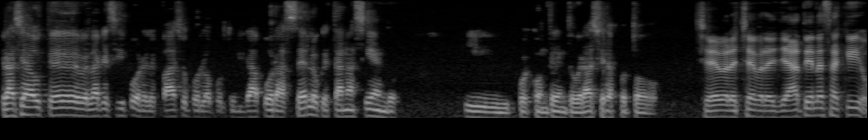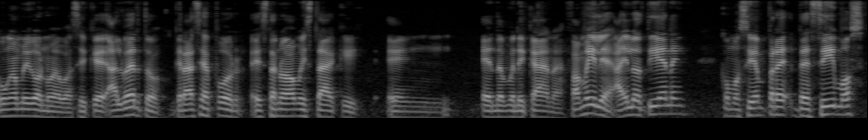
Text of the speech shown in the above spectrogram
Gracias a ustedes, de verdad que sí, por el espacio, por la oportunidad, por hacer lo que están haciendo. Y pues contento, gracias por todo. Chévere, chévere. Ya tienes aquí un amigo nuevo. Así que, Alberto, gracias por esta nueva amistad aquí en, en Dominicana. Familia, ahí lo tienen. Como siempre decimos,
